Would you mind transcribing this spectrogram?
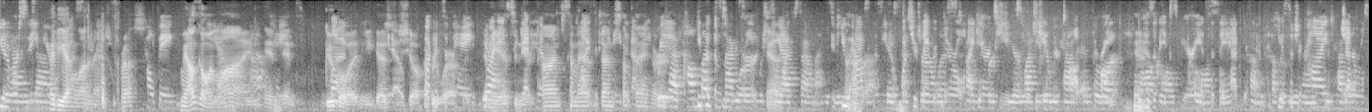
University and, um, Have you gotten a lot of national press? Helping. I mean, I'll go online yeah, and, and Google it, and you guys you know, show up everywhere. Paint, I mean, has the New York Times come out and done something? Or, we have Complex Magazine, which is a lifestyle magazine. If you ask them, you know, what's your favorite mural, I guarantee this last year we their top three because of the experience that they had with him. He is such a kind, generous,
